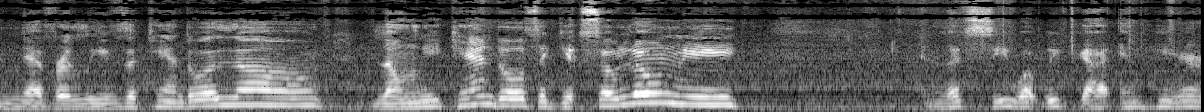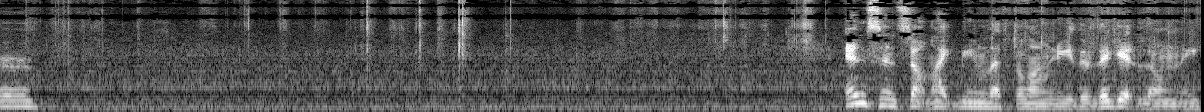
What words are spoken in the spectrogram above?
never leave the candle alone. Lonely candles, they get so lonely. And let's see what we got in here. Incense don't like being left alone either. They get lonely.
